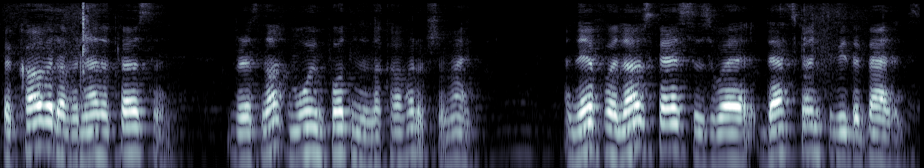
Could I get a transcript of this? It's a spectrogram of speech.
the covet of another person, but it's not more important than the covet of Shemayim. And therefore, in those cases where that's going to be the balance,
